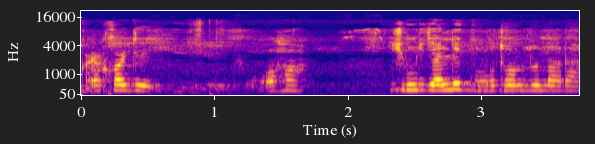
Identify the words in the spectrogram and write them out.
Kaykay değil. Oha. Şimdi geldik motorlulara.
